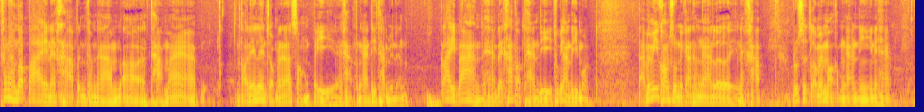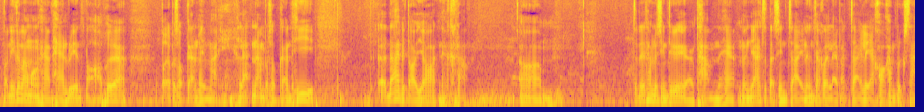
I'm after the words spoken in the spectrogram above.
คำถามต่อไปนะครับเป็นคำถามถามว่าตอนนี้เรียนจบมาแล้วสองปีนะครับ งานที่ทำอยู่นั้นใกล้บ้านนะฮะได้ค่าตอบแทนดีทุกอย่างดีหมด แต่ไม่มีความสุขในการทำงานเลยนะครับ รู้สึกเราไม่เหมาะกับงานนี้นะฮะตอนนี้กำลังมองหาแผนเรียนต่อเพื่อ เปิดประสบการณ์ใหม่ ๆ และนำประสบการณ์ที่ได้ไปต่อยอดนะครับจะได้ทำในสิ่งที่เราอยากทำนะฮะมันยากจะตัดสินใจเนื่องจากหลาย ๆ ปัจจัยเลยอยากขอคำปรึกษา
